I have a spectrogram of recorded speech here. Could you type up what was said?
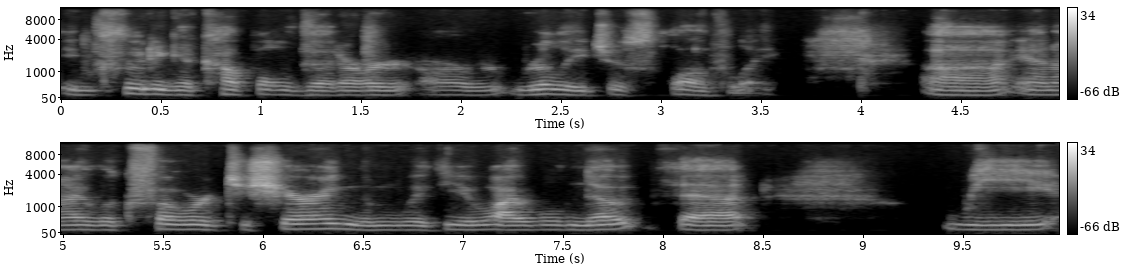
including a couple that are, are really just lovely. Uh, and I look forward to sharing them with you. I will note that we,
